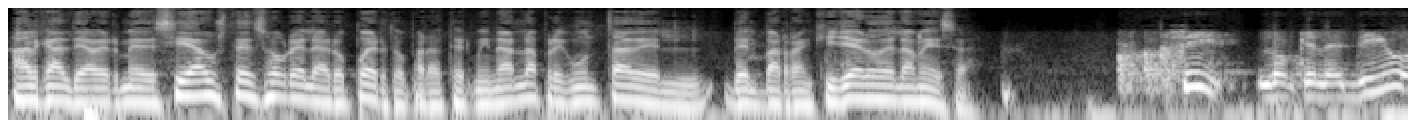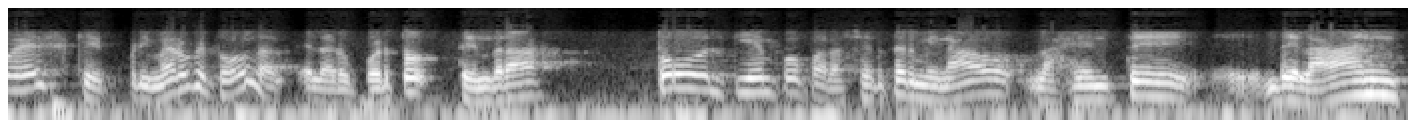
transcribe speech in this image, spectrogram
Alcalde, a ver, me decía usted sobre el aeropuerto, para terminar la pregunta del, del barranquillero de la mesa. Sí, lo que les digo es que primero que todo el aeropuerto tendrá todo el tiempo para ser terminado, la gente eh, de la AN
